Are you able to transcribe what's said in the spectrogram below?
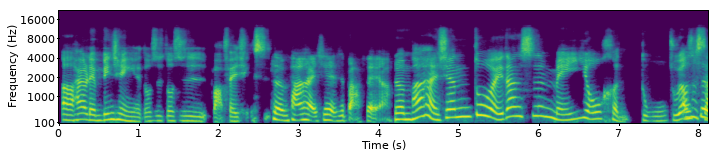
呃还有连冰淇淋也都是都是把费形式。冷盘海鲜也是把费啊。冷盘海鲜对，但是没有很多，主要是沙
